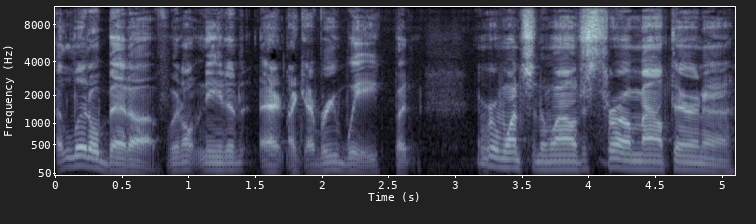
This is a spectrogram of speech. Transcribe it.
a little bit of. We don't need it uh, like every week, but every once in a while, just throw him out there in a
